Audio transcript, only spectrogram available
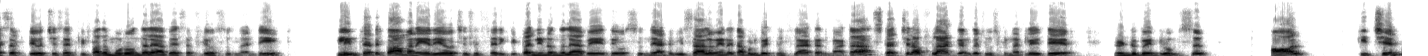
ఎస్ఎఫ్టీ వచ్చేసరికి పదమూడు వందల యాభై ఎస్ఎఫ్టీ వస్తుందండి. క్లింట్ అండ్ కామన్ ఏరియా వచ్చేసరికి పన్నెండు వందల యాభై అయితే వస్తుంది. అంటే విశాలమైన డబుల్ బెడ్రూమ్ ఫ్లాట్ అనమాట స్ట్రక్చర్ ఆఫ్ ఫ్లాట్ కనుక చూసుకున్నట్లయితే రెండు bedrooms hall kitchen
